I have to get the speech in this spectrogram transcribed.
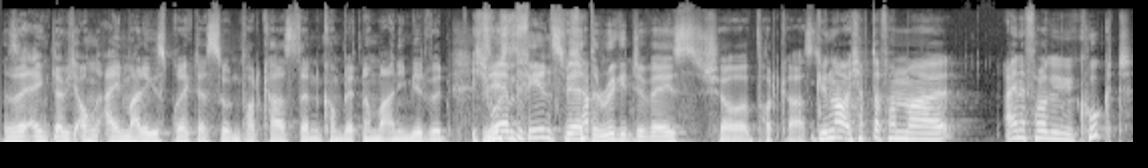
Das ist eigentlich, glaube ich, auch ein einmaliges Projekt, dass so ein Podcast dann komplett nochmal animiert wird. Ich Sehr wusste- empfehlenswert, hab- der Ricky Gervais Show Podcast. Genau, ich habe davon mal eine Folge geguckt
